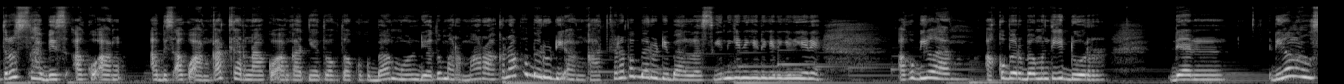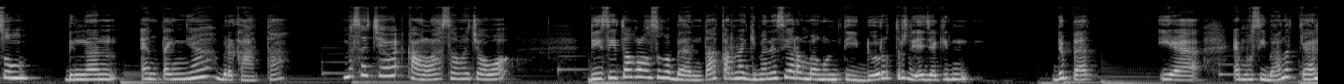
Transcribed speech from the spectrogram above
Terus habis aku ang habis aku angkat karena aku angkatnya tuh waktu aku kebangun dia tuh marah-marah kenapa baru diangkat? Kenapa baru dibales? Gini gini gini gini gini gini. Aku bilang aku baru bangun tidur. Dan dia langsung dengan entengnya berkata masa cewek kalah sama cowok? Di situ aku langsung ngebantah karena gimana sih orang bangun tidur terus diajakin debat ya emosi banget kan.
